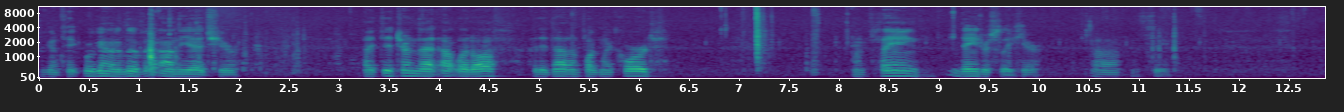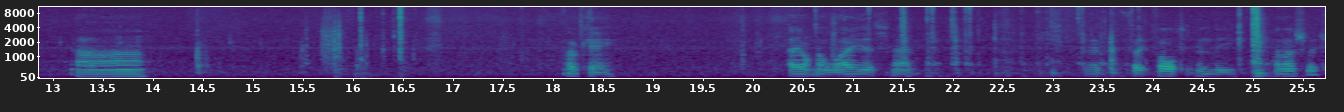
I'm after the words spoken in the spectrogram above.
we're going to take, we're going to live on the edge here. I did turn that outlet off. I did not unplug my cord. I'm playing dangerously here. Uh, let's see. Uh, okay. I don't know why that's not a fault in the on-off switch.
